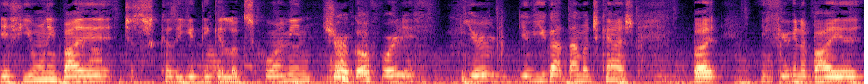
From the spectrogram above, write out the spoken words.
if you only buy it just because you think it looks cool, I mean, sure, go for it if you're if you got that much cash. But if you're gonna buy it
